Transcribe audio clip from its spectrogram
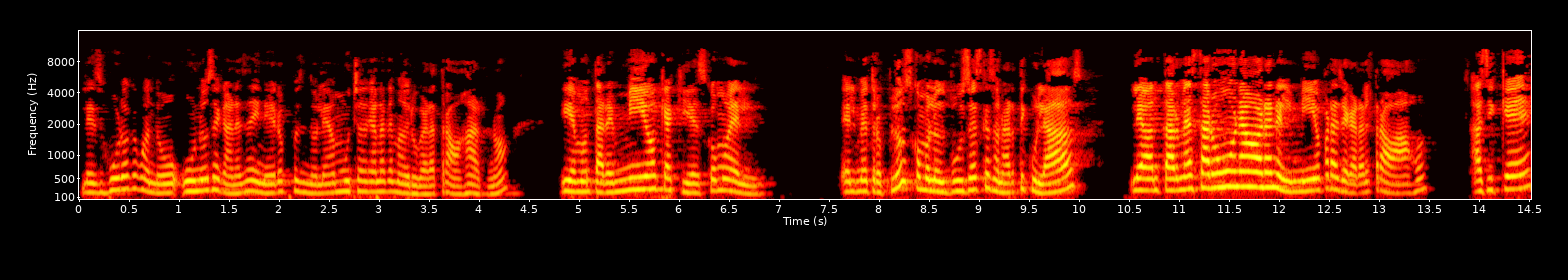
Les juro que cuando uno se gana ese dinero, pues no le dan muchas ganas de madrugar a trabajar, ¿no? Y de montar en mío, que aquí es como el, el Metro Plus, como los buses que son articulados, levantarme a estar una hora en el mío para llegar al trabajo. Así que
